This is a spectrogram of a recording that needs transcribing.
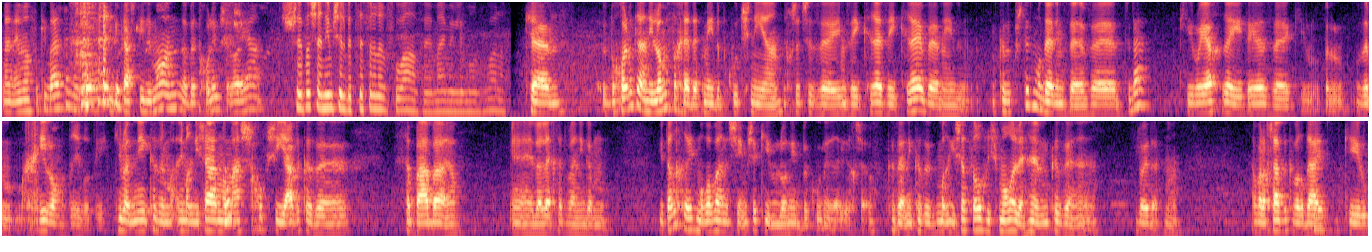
מעניין מאיפה קיבלתם את זה, כי ביקשתי לימון בבית חולים שלא היה. שבע שנים של בית ספר לרפואה ומים עם לימון, וואלה. כן. בכל מקרה, אני לא מפחדת מהידבקות שנייה. אני חושבת שאם זה יקרה, זה יקרה, ואני כזה פשוט אתמודד עם זה, ואת יודעת, כאילו, יהיה אחראית, יהיה זה, כאילו, אבל זה הכי לא מטריד אותי. כאילו, אני כזה, אני מרגישה ממש חופשייה וכזה סבבה אה, ללכת, ואני גם יותר אחראית מרוב האנשים שכאילו לא נדבקו נראה לי עכשיו. כזה, אני כזה מרגישה צורך לשמור עליהם, כזה, לא יודעת מה. אבל עכשיו זה כבר די, כאילו,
